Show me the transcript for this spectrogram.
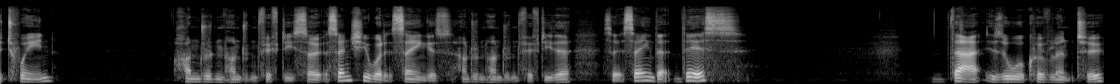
between 100 and 150. So essentially what it's saying is 100 and 150 there. So it's saying that this, that is all equivalent to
